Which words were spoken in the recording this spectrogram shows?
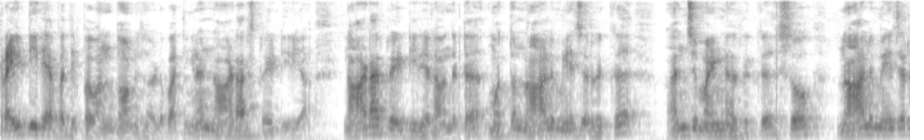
க்ரைட்டீரியா பற்றி இப்போ வந்தோம் அப்படின்னு சொல்லிட்டு பார்த்தீங்கன்னா நாடார்ஸ் க்ரைட்டீரியா நாடார் க்ரைட்டீரியாவில் வந்துட்டு மொத்தம் நாலு மேஜர் இருக்குது அஞ்சு மைனர் இருக்குது ஸோ நாலு மேஜர்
